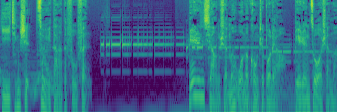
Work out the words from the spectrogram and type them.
已经是最大的福分。别人想什么，我们控制不了；别人做什么，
